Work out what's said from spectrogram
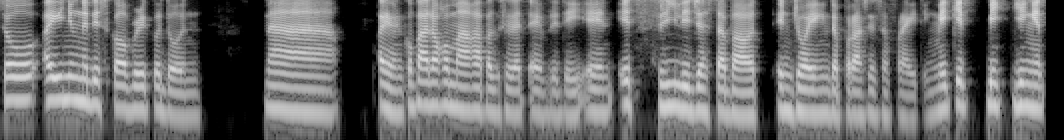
So, ayun yung na-discover ko doon na ayun, kung paano ako makakapagsulat everyday. And it's really just about enjoying the process of writing. Make it, making it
